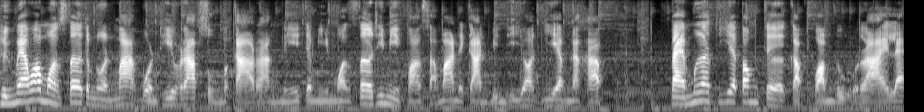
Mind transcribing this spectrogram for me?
ถึงแม้ว่ามอนสเตอร์จำนวนมากบนที่ราบสูงปะการังนี้จะมีมอนสเตอร์ที่มีความสามารถในการบินที่ยอดเยี่ยมนะครับ แต่เมื่อที่จะต้องเจอกับความดุร้ายและ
